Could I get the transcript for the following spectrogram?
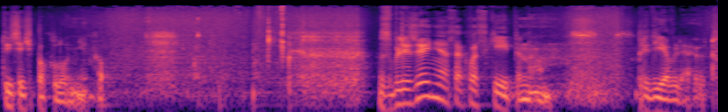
тысяч поклонников. Сближение с акваскейпингом предъявляют.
